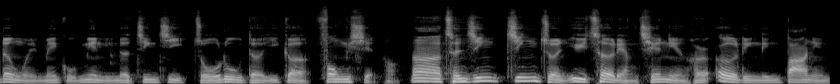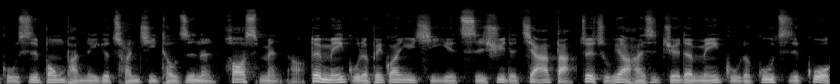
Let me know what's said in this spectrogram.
认为美股面临的经济着陆的一个风险哦。那曾经精准预测两千年和二零零八年股市崩盘的一个传奇投资人 Hosman 啊，对美股的悲观预期也持续的加大。最主要还是觉得美股的估值过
